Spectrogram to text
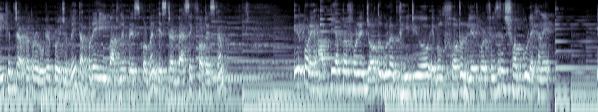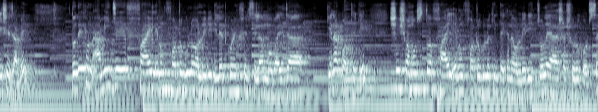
এই ক্ষেত্রে আপনার কোনো রুটের প্রয়োজন নেই। তারপরে এই বাটনে প্রেস করবেন স্টার্ট বেসিক ফটো স্ক্যান এরপরে আপনি আপনার ফোনে যতগুলো ভিডিও এবং ফটো ডিলিট করে ফেলছেন, সবগুলো এখানে এসে যাবে। তো দেখুন, আমি যে ফাইল এবং ফটোগুলো অলরেডি ডিলিট করে ফেলছিলাম মোবাইলটা কেনার পর থেকে, সেই সমস্ত ফাইল এবং ফটোগুলো কিন্তু এখানে অলরেডি চলে আসা শুরু করছে।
